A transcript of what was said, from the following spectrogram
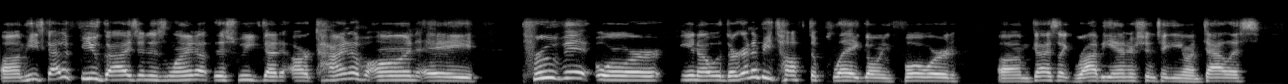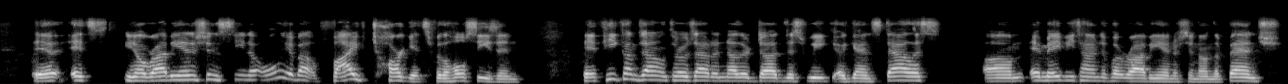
Um, he's got a few guys in his lineup this week that are kind of on a prove it or, you know, they're going to be tough to play going forward. Um, guys like Robbie Anderson taking on Dallas. It, it's, you know, Robbie Anderson's seen only about five targets for the whole season. If he comes out and throws out another dud this week against Dallas, um, it may be time to put Robbie Anderson on the bench.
